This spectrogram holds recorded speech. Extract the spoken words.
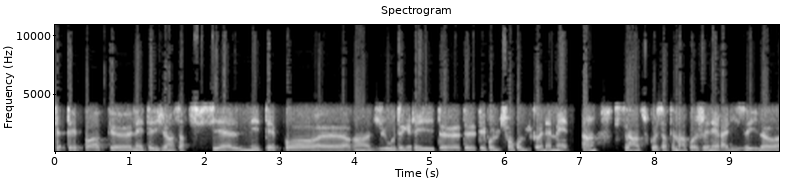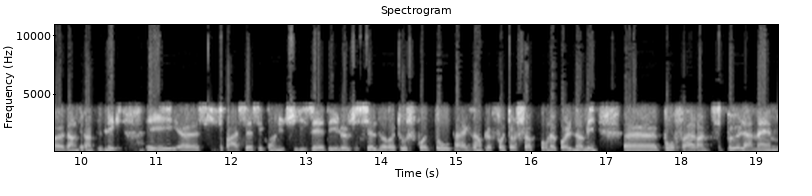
cette époque, l'intelligence artificielle n'était pas euh, rendue au degré de, d'évolution qu'on lui connaît maintenant. C'est en tout cas certainement pas généralisé là euh, dans le grand public. Et euh, ce passait, c'est qu'on utilisait des logiciels de retouche photo, par exemple Photoshop pour ne pas le nommer, pour faire un petit peu la même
